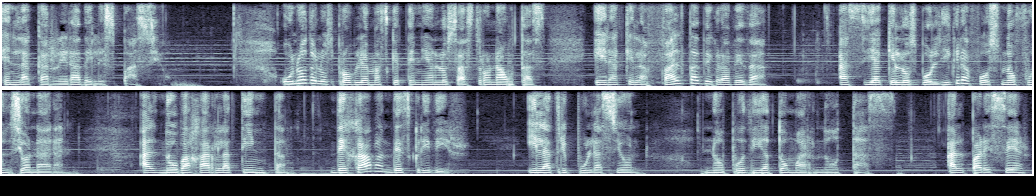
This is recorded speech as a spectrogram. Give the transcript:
en la carrera del espacio. Uno de los problemas que tenían los astronautas era que la falta de gravedad hacía que los bolígrafos no funcionaran. Al no bajar la tinta, dejaban de escribir y la tripulación no podía tomar notas. Al parecer,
